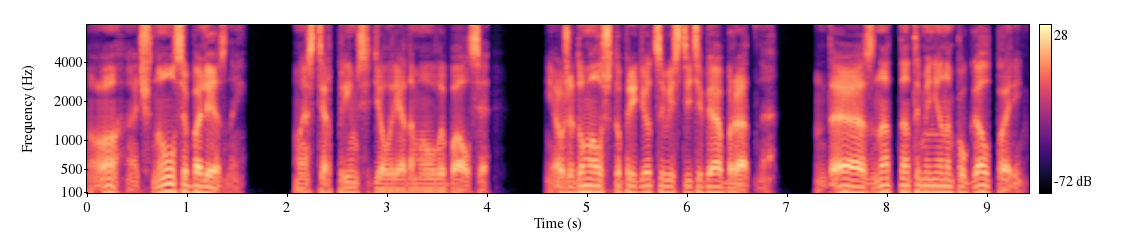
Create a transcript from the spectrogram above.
«О, очнулся болезный». Мастер Прим сидел рядом и улыбался. «Я уже думал, что придется вести тебя обратно. Да, знатно ты меня напугал, парень.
